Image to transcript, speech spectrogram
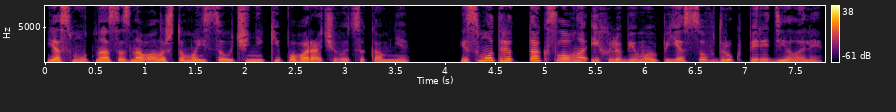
Я смутно осознавала, что мои соученики поворачиваются ко мне и смотрят так, словно их любимую пьесу вдруг переделали,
